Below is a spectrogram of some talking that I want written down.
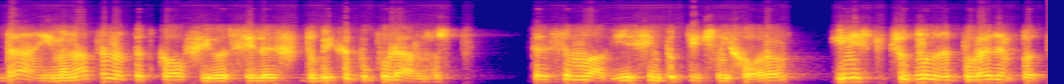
Да, имената на Петков и Василев добиха популярност. Те са млади и симпатични хора и нищо чудно за пореден път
